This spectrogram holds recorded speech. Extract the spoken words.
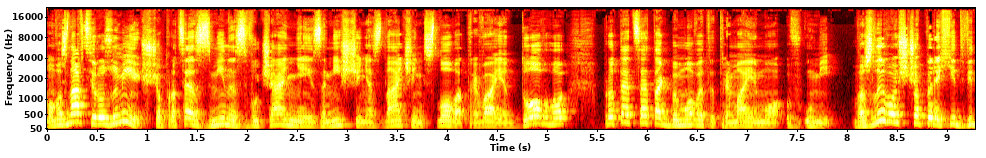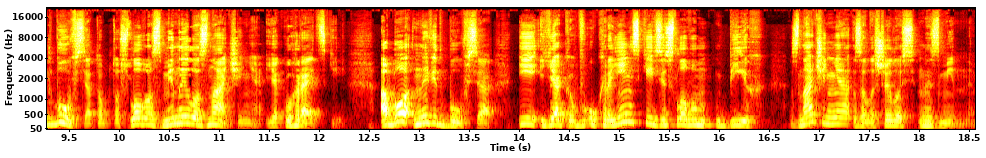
Мовознавці розуміють, що процес зміни звучання і заміщення значень слова триває довго, проте це, так би мовити, тримаємо в умі. Важливо, що перехід відбувся, тобто слово змінило значення, як у грецькій, або не відбувся, і як в українській зі словом біг значення залишилось незмінним.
